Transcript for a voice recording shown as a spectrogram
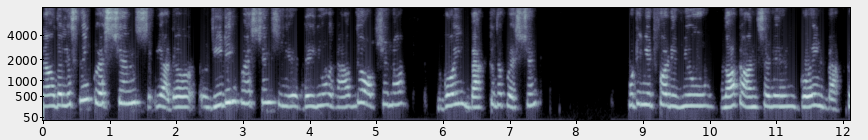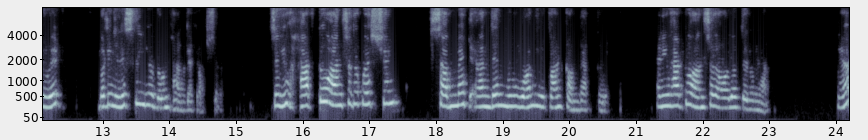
Now the listening questions, yeah, the reading questions, you, the, you have the option of going back to the question, putting it for review, not answering, going back to it. But in listening, you don't have that option. So you have to answer the question, submit, and then move on. You can't come back to it. And you have to answer all of them. Yeah.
